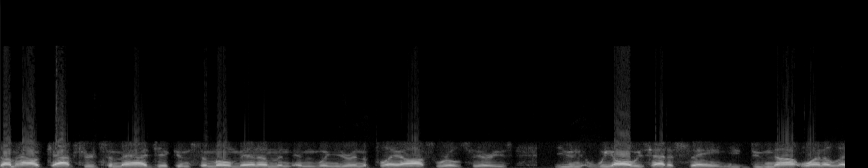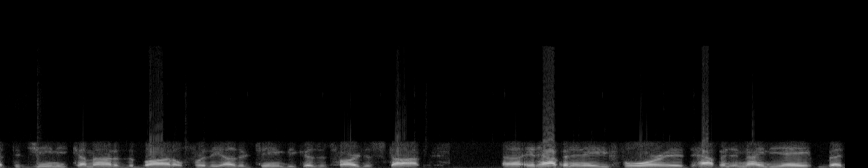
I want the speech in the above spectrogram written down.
somehow captured some magic and some momentum. And, and when you're in the playoffs, World Series, you we always had a saying: you do not want to let the genie come out of the bottle for the other team because it's hard to stop uh, it happened in '84. It happened in '98, but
